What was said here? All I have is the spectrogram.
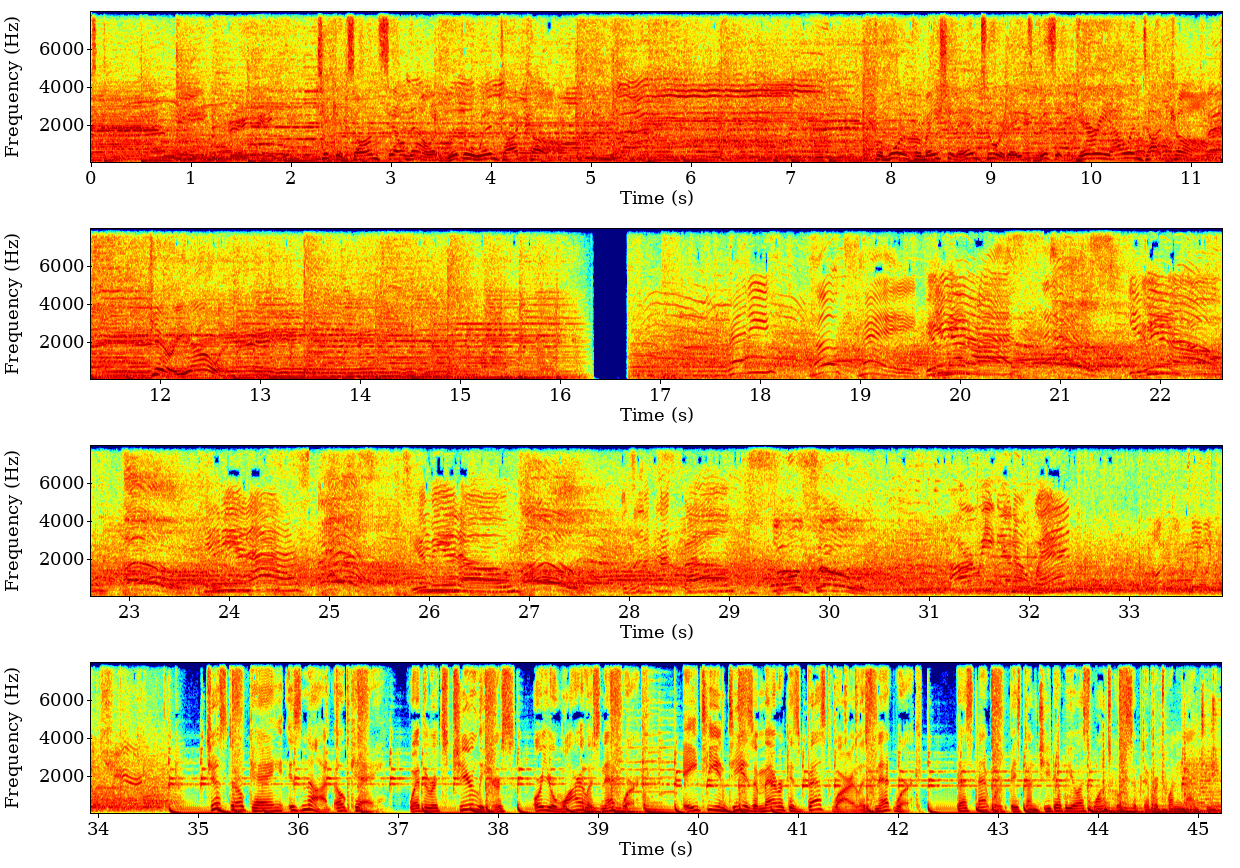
Tickets on sale now at riverwind.com. For more information and tour dates, visit GaryAllan.com. Gary Allan. Just okay is not okay. Whether it's cheerleaders or your wireless network, AT&T is America's best wireless network. Best network based on GWS One score September 2019.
